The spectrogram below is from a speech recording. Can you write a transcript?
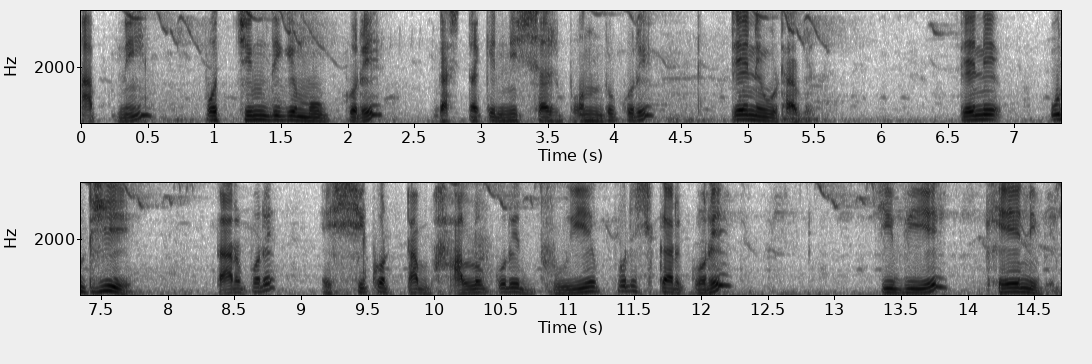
আপনি পশ্চিম দিকে মুখ করে গাছটাকে নিঃশ্বাস বন্ধ করে টেনে উঠাবেন। টেনে উঠিয়ে তারপরে এই শিকড়টা ভালো করে ধুয়ে পরিষ্কার করে চিবিয়ে খেয়ে নেবেন।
